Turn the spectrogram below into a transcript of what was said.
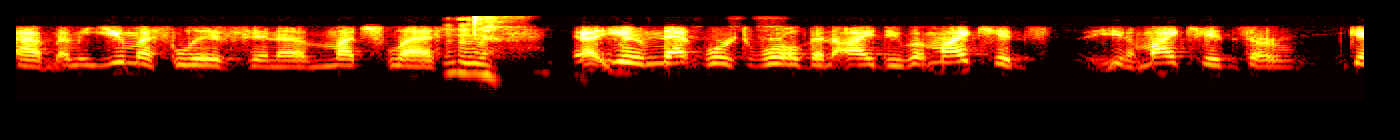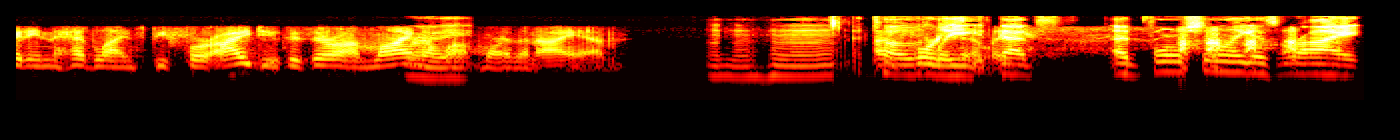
Um, I mean, you must live in a much less, uh, you know, networked world than I do. But my kids, you know, my kids are getting the headlines before I do because they're online right. a lot more than I am. Mm-hmm. Totally. That's unfortunately is right.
